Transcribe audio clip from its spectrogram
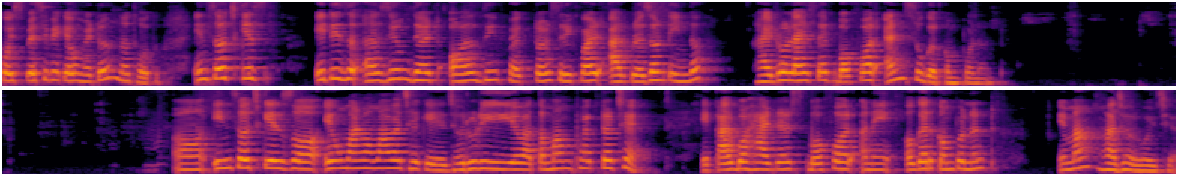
કોઈ સ્પેસિફિક એવું મેટલ નથી હોતું in such case it is assume that all the factors required are present in the hydrolysate buffer and sugar component in such case એવું માનવામાં આવે છે કે જરૂરી એવા તમામ ફેક્ટર છે. એ કાર્બોહાઈડ્રેટ્સ બફર અને અગર કમ્પોનન્ટ એમાં હાજર હોય છે.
